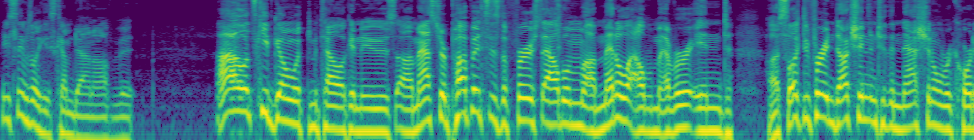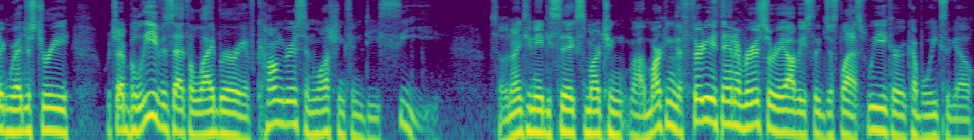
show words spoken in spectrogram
he seems like he's come down off of it. Uh, let's keep going with Metallica news. Uh, Master Puppets is the first album, uh, metal album ever, and uh, selected for induction into the National Recording Registry, which I believe is at the Library of Congress in Washington D.C. So 1986, marching, uh, marking the 30th anniversary, obviously just last week or a couple weeks ago.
